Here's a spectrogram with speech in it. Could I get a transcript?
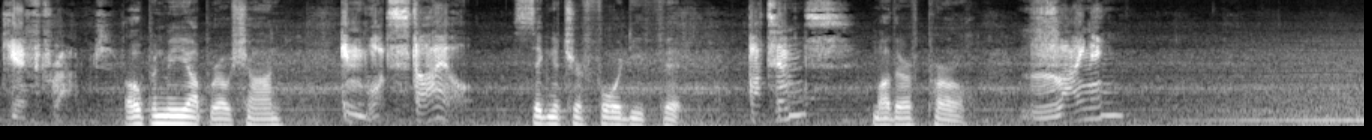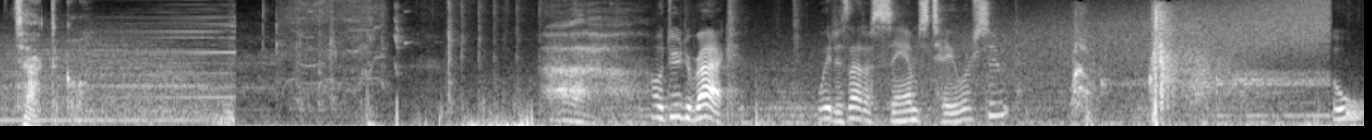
Gift wrapped? Open me up, Roshan. In what style? Signature 4D fit. Buttons? Mother of pearl. Lining? Tactical. Oh, dude, you're back. Wait, is that a Sam's Tailor suit? Ooh.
